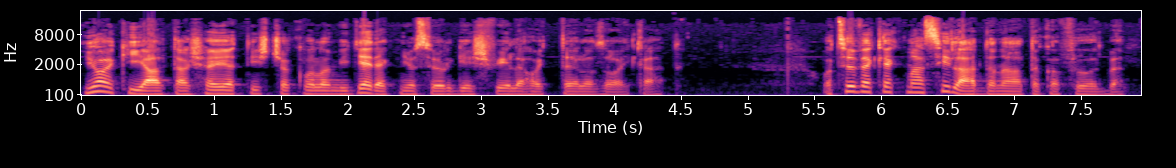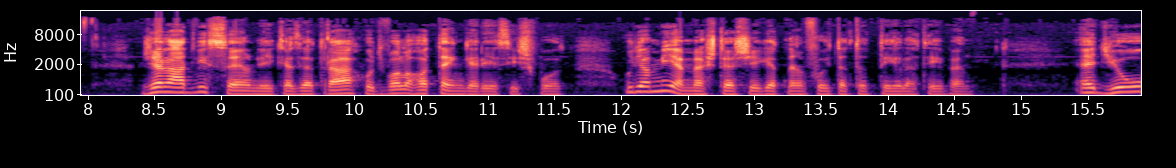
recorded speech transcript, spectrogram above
Jaj kiáltás helyett is csak valami gyereknyöszörgésféle hagyta el az ajkát. A cövekek már szilárdan álltak a földbe. Zselád visszaemlékezett rá, hogy valaha tengerész is volt, ugyan milyen mesterséget nem folytatott életében. Egy jó,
